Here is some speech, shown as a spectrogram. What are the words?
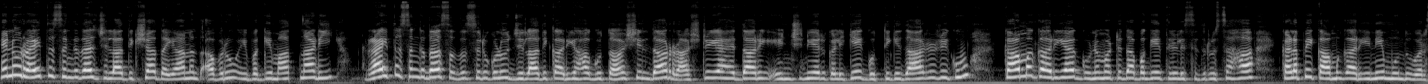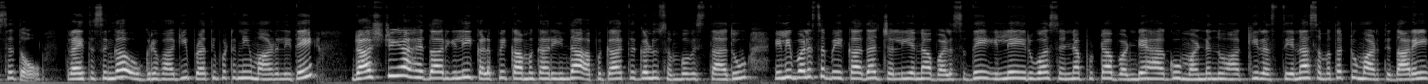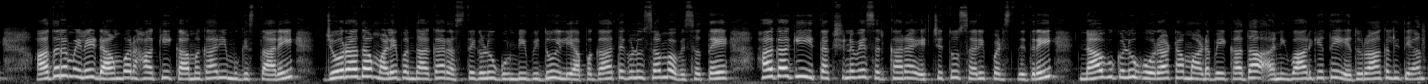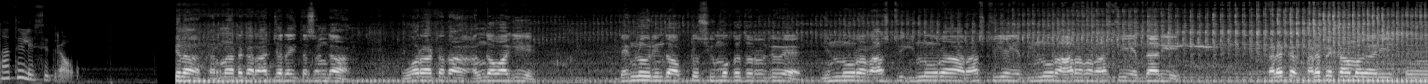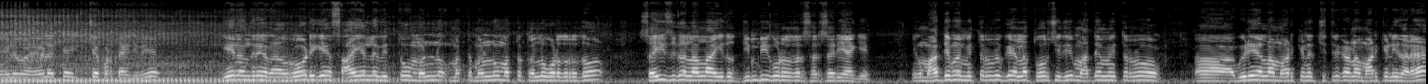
ಇನ್ನು ರೈತ ಸಂಘದ ಜಿಲ್ಲಾಧ್ಯಕ್ಷ ದಯಾನಂದ್ ಅವರು ಈ ಬಗ್ಗೆ ಮಾತನಾಡಿ ರೈತ ಸಂಘದ ಸದಸ್ಯರುಗಳು, ಜಿಲ್ಲಾಧಿಕಾರಿ ಹಾಗೂ ತಹಶೀಲ್ದಾರ್, ರಾಷ್ಟ್ರೀಯ ಹೆದ್ದಾರಿ ಇಂಜಿನಿಯರ್ಗಳಿಗೆ ಗುತ್ತಿಗೆದಾರರಿಗೂ ಕಾಮಗಾರಿಯ ಗುಣಮಟ್ಟದ ಬಗ್ಗೆ ತಿಳಿಸಿದರೂ ಸಹ ಕಳಪೆ ಕಾಮಗಾರಿಯನ್ನೇ ಮುಂದುವರೆಸಿತು. ರೈತ ಸಂಘ ಉಗ್ರವಾಗಿ ಪ್ರತಿಭಟನೆ ಮಾಡಲಿದೆ. ರಾಷ್ಟ್ರೀಯ ಹೆದ್ದಾರಿಯಲ್ಲಿ ಕಳಪೆ ಕಾಮಗಾರಿಯಿಂದ ಅಪಘಾತಗಳು ಸಂಭವಿಸ್ತಾ ಇದ್ದು, ಇಲ್ಲಿ ಬಳಸಬೇಕಾದ ಜಲ್ಲಿಯನ್ನ ಬಳಸದೆ ಇಲ್ಲೇ ಇರುವ ಸಣ್ಣ ಪುಟ್ಟ ಬಂಡೆ ಹಾಗೂ ಮಣ್ಣನ್ನು ಹಾಕಿ ರಸ್ತೆಯನ್ನ ಸಮತಟ್ಟು ಮಾಡುತ್ತಿದ್ದಾರೆ. ಅದರ ಮೇಲೆ ಡಾಂಬರ್ ಹಾಕಿ ಕಾಮಗಾರಿ ಮುಗಿಸ್ತಾರೆ. ಜೋರಾದ ಮಳೆ ಬಂದಾಗ ರಸ್ತೆಗಳು ಗುಂಡಿ ಬಿದ್ದು ಇಲ್ಲಿ ಅಪಘಾತಗಳು ಸಂಭವಿಸುತ್ತೆ. ಹಾಗಾಗಿ ಈ ತಕ್ಷಣವೇ ಸರ್ಕಾರ ಎಚ್ಚೆತ್ತು ಸರಿಪಡಿಸದಿದ್ರೆ ನಾವುಗಳು ಹೋರಾಟ ಮಾಡಬೇಕಾದ ಅನಿವಾರ್ಯತೆ ಎದುರಾಗಲಿದೆ ಅಂತ ತಿಳಿಸಿದರು. ಕರ್ನಾಟಕ ರಾಜ್ಯ ರೈತ ಸಂಘ ಹೋರಾಟದ ಅಂಗವಾಗಿ ಬೆಂಗಳೂರಿಂದ ಅಪ್ ಟು ಶಿವಮೊಗ್ಗದವರೆಗೂ ಇನ್ನೂರ ರಾಷ್ಟ್ರೀಯ ಇನ್ನೂರ ರಾಷ್ಟ್ರೀಯ ಇನ್ನೂರ ಆರರ ರಾಷ್ಟ್ರೀಯ ಹೆದ್ದಾರಿ ಕಳಕ, ಕಳಪೆ ಕಾಮಗಾರಿ ಹೇಳೋಕ್ಕೆ ಇಚ್ಛೆ ಪಡ್ತಾ ಇದ್ದೀವಿ. ಏನಂದರೆ ರೋಡಿಗೆ ಸಾಯಲ್ಲವಿತ್ತು ಮಣ್ಣು ಮತ್ತು ಮಣ್ಣು ಮತ್ತು ಕಲ್ಲು ಹೊಡೆದಿರೋದು, ಸೈಜ್ಗಳೆಲ್ಲ, ಇದು ದಿಂಬಿ ಹೊಡೆದ್ರೆ ಸರಿ, ಸರಿಯಾಗಿ. ಈಗ ಮಾಧ್ಯಮ ಮಿತ್ರರಿಗೆ ಎಲ್ಲ ತೋರಿಸಿದ್ವಿ. ಮಾಧ್ಯಮ ಮಿತ್ರರು ವಿಡಿಯೋ ಎಲ್ಲ ಮಾಡ್ಕೊಂಡು ಚಿತ್ರೀಕರಣ ಮಾಡ್ಕೊಂಡಿದ್ದಾರೆ.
